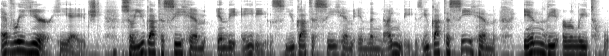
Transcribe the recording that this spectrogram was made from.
Every year he aged. So you got to see him in the 80s. You got to see him in the 90s. You got to see him in the early tw-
